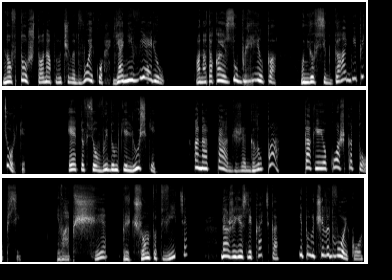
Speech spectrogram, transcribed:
Но в то, что она получила двойку, я не верю. Она такая зубрилка, у нее всегда одни пятерки. Это все выдумки Люськи. Она так же глупа, как ее кошка Топси. И вообще, при чем тут Витя? Даже если Катька и получила двойку.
